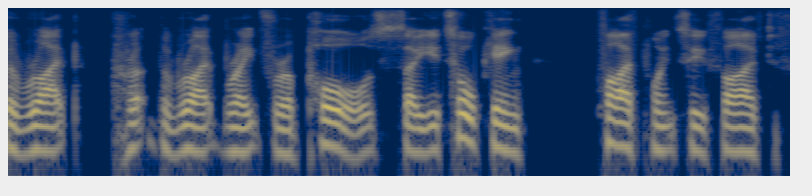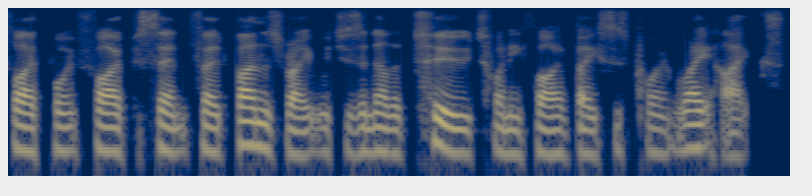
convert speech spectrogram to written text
the right the right rate for a pause. So you're talking 5.25 to 5.5% Fed funds rate, which is another two 25 basis point rate hikes.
